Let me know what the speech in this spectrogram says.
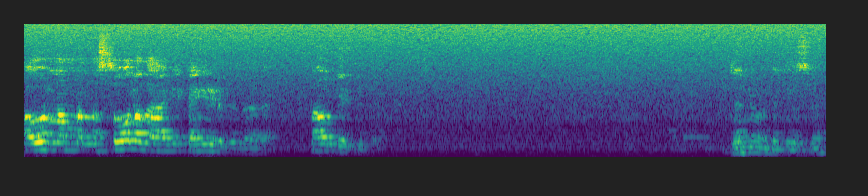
ಅವ್ರು ನಮ್ಮನ್ನ ಸೋಲದ ಹಾಗೆ ಕೈ ಹಿಡಿದಿದ್ದಾರೆ. ನಾವು ಗೆದ್ದಿದ್ದೇವೆ. ಧನ್ಯವಾದಗಳು ಸರ್.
